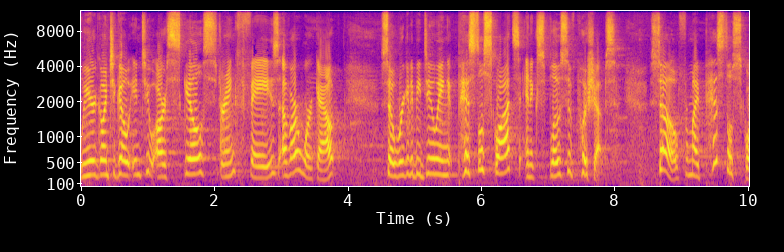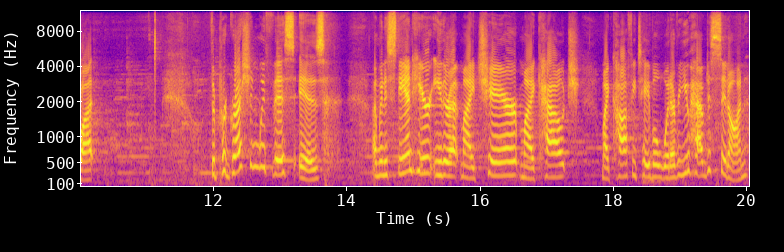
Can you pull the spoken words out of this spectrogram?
we are going to go into our skill strength phase of our workout. So we're going to be doing pistol squats and explosive push-ups. So for my pistol squat, the progression with this is I'm going to stand here either at my chair, my couch, my coffee table, whatever you have to sit on.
